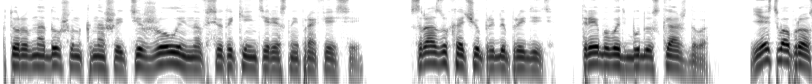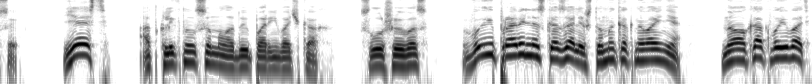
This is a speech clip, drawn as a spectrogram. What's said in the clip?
кто равнодушен к нашей тяжелой, но все-таки интересной профессии. Сразу хочу предупредить, требовать буду с каждого – есть вопросы?» «Есть!» — откликнулся молодой парень в очках. «Слушаю вас». «Вы правильно сказали, что мы как на войне. Но как воевать,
